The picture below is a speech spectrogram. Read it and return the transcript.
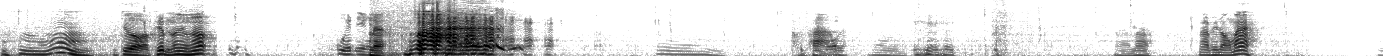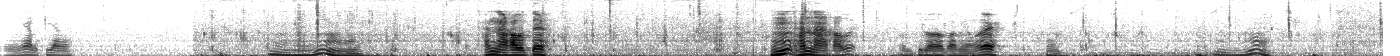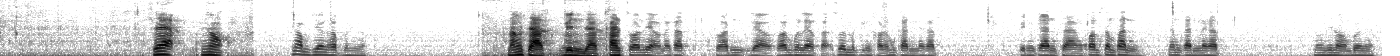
อื้อหือจืดหรอกเข้มนิดนึงเนาะกูเฮ็ดเองแหละเขาท่าเอาละอืมมามา มาพี่น้องมานี่ ยามเที่ยงอืมหันหน้าเขาเต้หืมหันหน้าเขาเอ้ยผมที่รอก่อนพี่น้องเอ้ยอืมอืมแซ่บพี่น้องน้ำเที่ยงครับวันนี้หลังจากเว้นจากการสอนแล้วนะครับสอนแล้วสอนเพิ่นแล้วก็ส่วนมากินข้าวน้ำกันนะครับ เป็นการสร้างความสัมพันธ์น้ำกันนะครับน้องพี่น้องเบิ่งนะ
